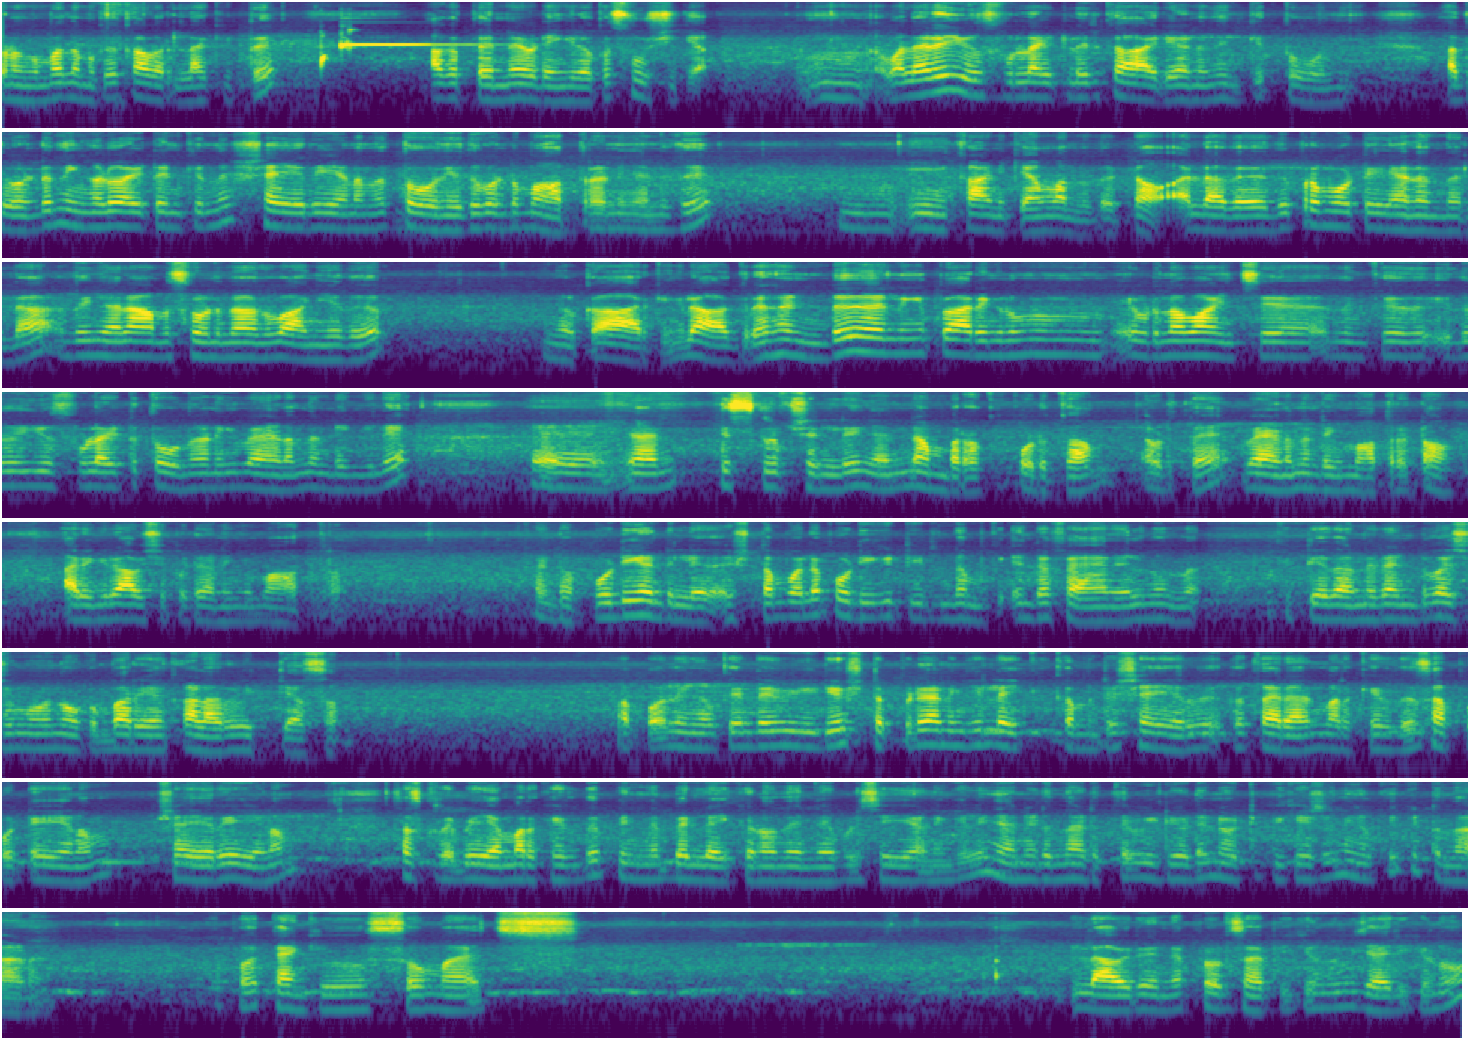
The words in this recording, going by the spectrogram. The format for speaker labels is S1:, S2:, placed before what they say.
S1: ഉണങ്ങുമ്പോൾ നമുക്ക് കവറിലാക്കിയിട്ട് അകത്ത് തന്നെ എവിടെയെങ്കിലുമൊക്കെ സൂക്ഷിക്കാം. വളരെ യൂസ്ഫുൾ ആയിട്ടുള്ളൊരു കാര്യമാണെന്ന് എനിക്ക് തോന്നി. അതുകൊണ്ട് നിങ്ങളുമായിട്ട് എനിക്കൊന്ന് ഷെയർ ചെയ്യണമെന്ന് തോന്നിയത് കൊണ്ട് മാത്രമാണ് ഞാനിത് ഈ കാണിക്കാൻ വന്നത് കേട്ടോ. അല്ലാതെ ഇത് പ്രൊമോട്ട് ചെയ്യാനൊന്നുമല്ല. ഇത് ഞാൻ ആമസോണിൽ നിന്നാണ് വാങ്ങിയത്. നിങ്ങൾക്ക് ആർക്കെങ്കിലും ആഗ്രഹമുണ്ട് അല്ലെങ്കിൽ ഇപ്പോൾ ആരെങ്കിലും എവിടുന്നാണ് വാങ്ങിച്ച് നിങ്ങൾക്ക് ഇത് യൂസ്ഫുള്ളായിട്ട് തോന്നുകയാണെങ്കിൽ വേണമെന്നുണ്ടെങ്കിൽ ഞാൻ ഡിസ്ക്രിപ്ഷനിൽ ഞാൻ നമ്പറൊക്കെ കൊടുക്കാം. അവിടുത്തെ വേണമെന്നുണ്ടെങ്കിൽ മാത്രം കേട്ടോ ആരെങ്കിലും ആവശ്യപ്പെടുകയാണെങ്കിൽ മാത്രം. കണ്ടോ? പൊടി കണ്ടില്ലേ? ഇഷ്ടം പോലെ പൊടി കിട്ടിയിട്ടുണ്ട് നമുക്ക് എന്റെ ഫാനിൽ നിന്ന്. കിട്ടിയതാണ്. രണ്ട് വശം കൂടെ നോക്കുമ്പോൾ അറിയാം കളർ വ്യത്യാസം. അപ്പോൾ നിങ്ങൾക്ക് എന്റെ വീഡിയോ ഇഷ്ടപ്പെടുകയാണെങ്കിൽ ലൈക്ക് കമന്റ് ഷെയർ ഒക്കെ തരാൻ മറക്കരുത്. സപ്പോർട്ട് ചെയ്യണം. ഷെയർ ചെയ്യണം. സബ്സ്ക്രൈബ് ചെയ്യാൻ മറക്കരുത്. പിന്നെ ബെല്ലൈക്കണം ഒന്ന് എനേബിൾ ചെയ്യുകയാണെങ്കിൽ ഞാനിടുന്ന അടുത്ത വീഡിയോയുടെ നോട്ടിഫിക്കേഷൻ നിങ്ങൾക്ക് കിട്ടുന്നതാണ്. അപ്പോൾ താങ്ക് യു സോ മച്ച് എല്ലാവരും എന്നെ പ്രോത്സാഹിപ്പിക്കുമെന്ന് വിചാരിക്കുന്നു.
